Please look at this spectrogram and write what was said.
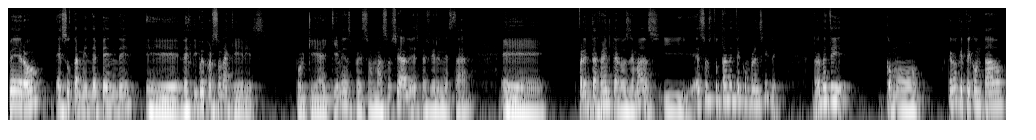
Pero eso también depende eh, del tipo de persona que eres. Porque hay quienes pues, son más sociables, prefieren estar eh, frente a frente a los demás. Y eso es totalmente comprensible. Realmente, como creo que te he contado,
